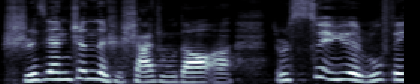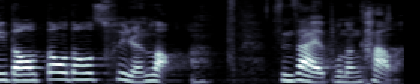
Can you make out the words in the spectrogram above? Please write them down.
时间真的是杀猪刀啊，就是岁月如飞刀，刀刀催人老啊。现在也不能看了。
